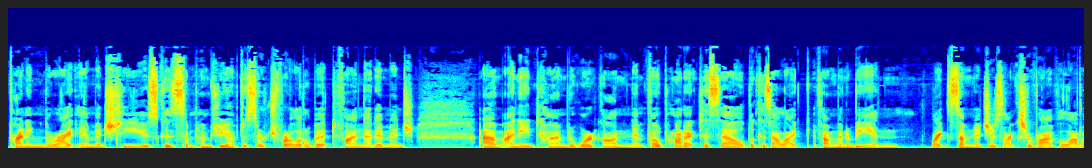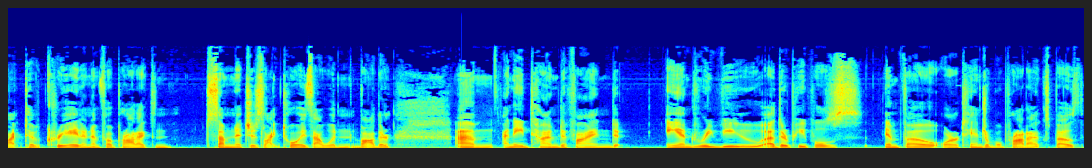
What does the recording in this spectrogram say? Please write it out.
finding the right image to use, because sometimes you have to search for a little bit to find that image. Um, I need time to work on an info product to sell because I like, if I'm going to be in like some niches like survival, I'd like to create an info product and some niches like toys, I wouldn't bother. Um, I need time to find and review other people's info or tangible products, both.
